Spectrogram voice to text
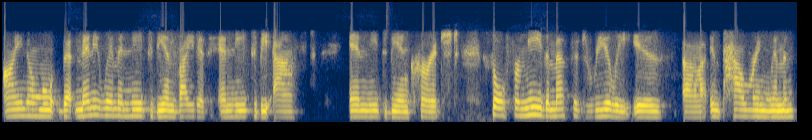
I know that many women need to be invited and need to be asked and need to be encouraged. So for me, the message really is uh, empowering women,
